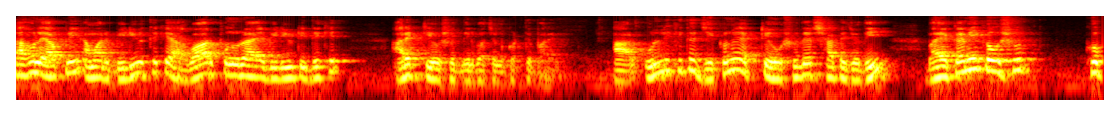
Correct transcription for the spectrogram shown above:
তাহলে আপনি আমার ভিডিও থেকে আবার পুনরায় ভিডিওটি দেখে আরেকটি ওষুধ নির্বাচন করতে পারেন। আর উল্লিখিত যে কোনো একটি ওষুধের সাথে যদি বায়োকেমিক ওষুধ খুব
